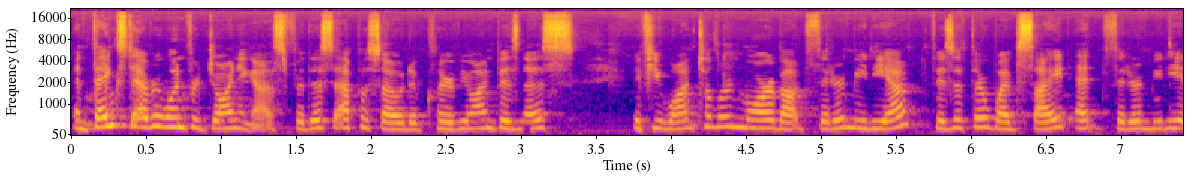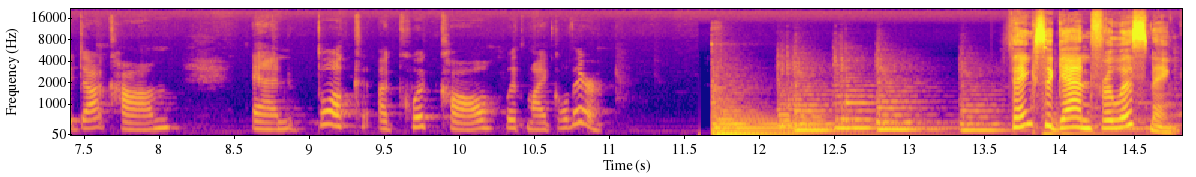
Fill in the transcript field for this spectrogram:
And thanks to everyone for joining us for this episode of Clearview on Business. If you want to learn more about Fitter Media, visit their website at fittermedia.com and book a quick call with Michael there. Thanks again for listening.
